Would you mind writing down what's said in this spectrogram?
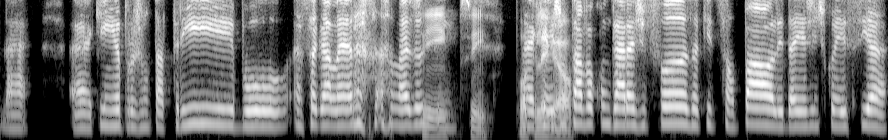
né? É, quem ia para o Junta Tribo, essa galera mais assim Sim, sim. Né, que que aí juntava com Garage Fãs aqui de São Paulo, e daí a gente conhecia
